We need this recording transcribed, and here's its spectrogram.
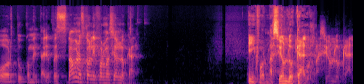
por tu comentario. Pues vámonos con la información local. Información local. Información local.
